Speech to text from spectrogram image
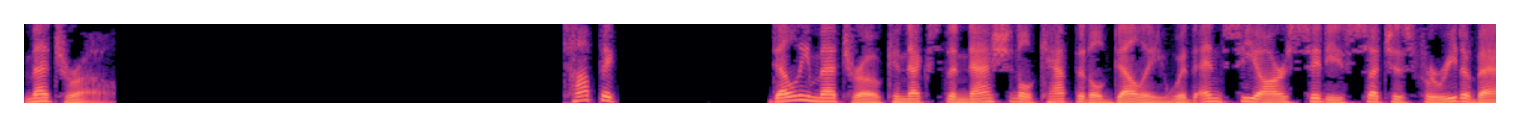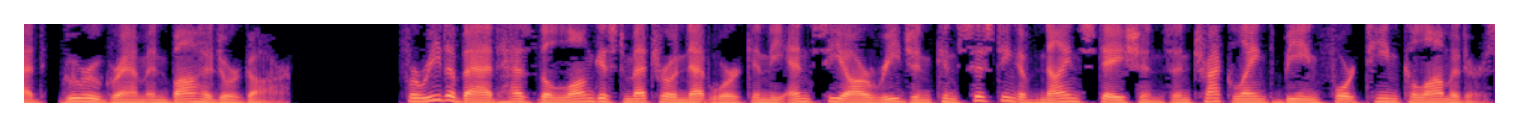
Metro Delhi Metro connects the national capital Delhi with NCR cities such as Faridabad, Gurugram and Bahadurgarh. Faridabad has the longest metro network in the NCR region consisting of nine stations and track length being 14 kilometres.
